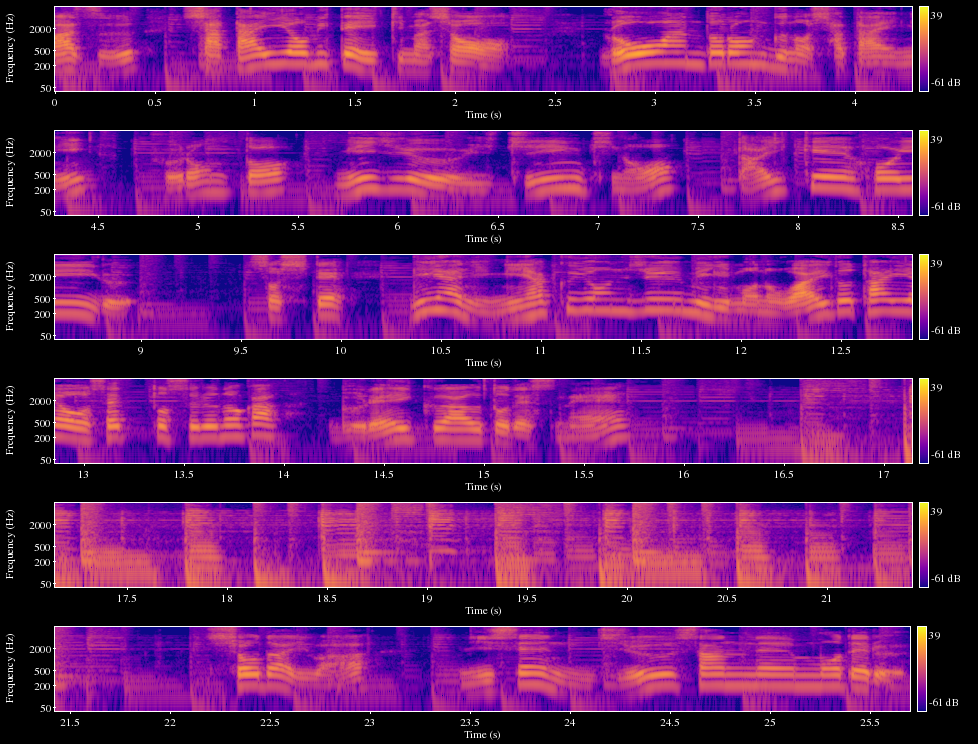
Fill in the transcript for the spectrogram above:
まず車体を見ていきましょう。ローロングの車体にフロント21インチの台形ホイール。そしてリアに 240mm ものワイドタイヤをセットするのがブレイクアウトですね。初代は2013年モデル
